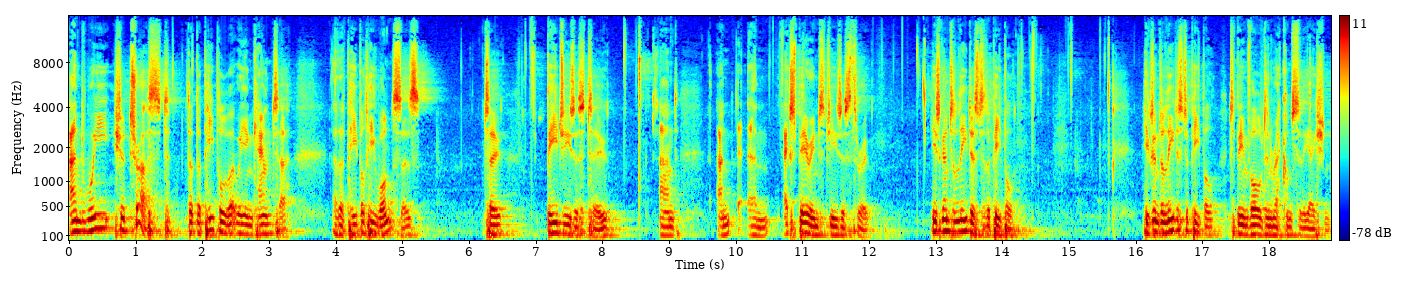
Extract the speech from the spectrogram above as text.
And we should trust that the people that we encounter are the people he wants us to be Jesus to and, and um, experience Jesus through. He's going to lead us to the people. He's going to lead us to people to be involved in reconciliation.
